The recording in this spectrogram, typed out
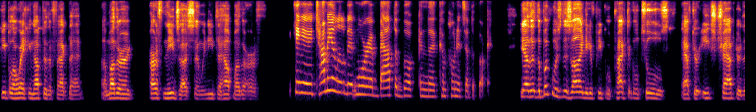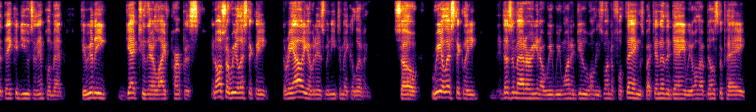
people are waking up to the fact that uh, Mother Earth needs us, and we need to help Mother Earth. Can you tell me a little bit more about the book and the components of the book? Yeah, the, the book was designed to give people practical tools after each chapter that they could use and implement to really get to their life purpose. And also, realistically, the reality of it is we need to make a living. So, realistically, it doesn't matter, you know, we, we want to do all these wonderful things, but at the end of the day, we all have bills to pay,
